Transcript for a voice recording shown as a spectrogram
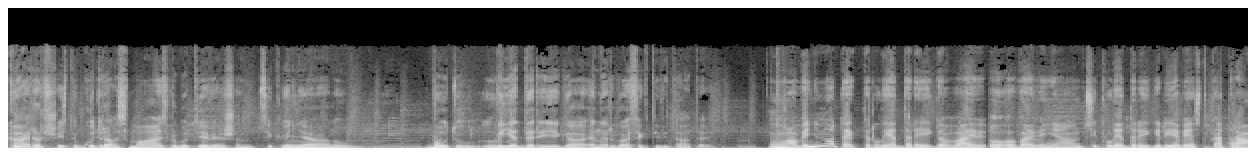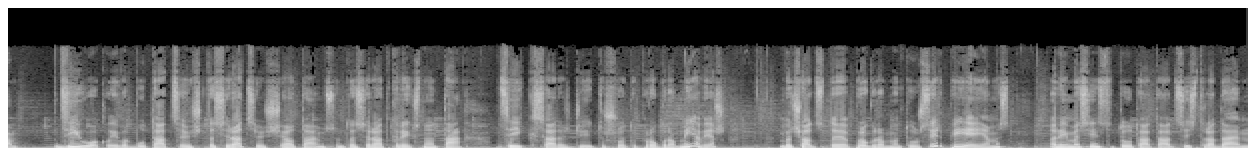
Kā ir ar šīs gudrās mājas, varbūt ieviešanu, cik viņa nu, būtu liederīga energoefektivitātei? Jā, Viņa noteikti ir liederīga, vai, vai viņa cik liederīga ir ieviest katrā dzīvoklī, varbūt atsevišķi. Tas ir atsevišķs jautājums, un tas ir atkarīgs no tā, cik sarežģītu šo programmu ievieš. Bet šādas programmatūras ir pieejamas. Arī mēs institūtā tādas izstrādājam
